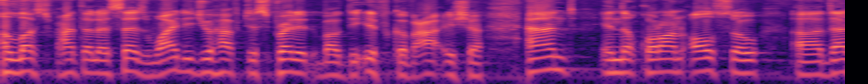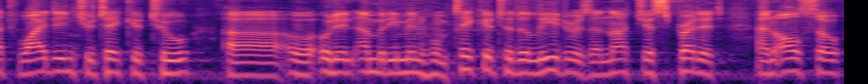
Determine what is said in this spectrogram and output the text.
Allah subhanahu wa ta'ala says, Why did you have to spread it about the ifk of Aisha? And in the Quran also, uh, that why didn't you take it to uh, ulil amri minhum? Take it to the leaders and not just spread it. And also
